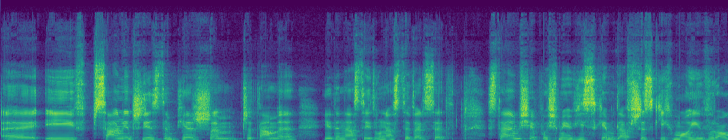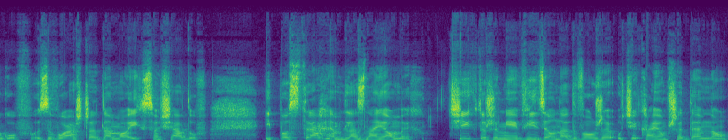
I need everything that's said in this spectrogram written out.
E, I w psalmie 31 czytamy, 11 i 12 werset. Stałem się pośmiewiskiem dla wszystkich moich wrogów, zwłaszcza dla moich sąsiadów i postrachem dla znajomych. Ci, którzy mnie widzą na dworze, uciekają przede mną.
